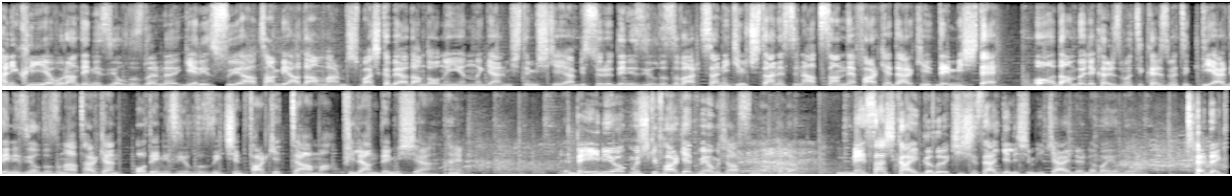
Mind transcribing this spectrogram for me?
Hani kıyıya vuran deniz yıldızlarını geri suya atan bir adam varmış. Başka bir adam da onun yanına gelmiş demiş ki ya bir sürü deniz yıldızı var. Sen iki üç tanesini atsan ne fark eder ki demiş de o adam böyle karizmatik karizmatik diğer deniz yıldızını atarken o deniz yıldızı için fark etti ama filan demiş ya. Hani Beyni yokmuş ki fark etmiyormuş aslında o kadar. Mesaj kaygılı kişisel gelişim hikayelerine bayılıyorum. TEDx.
